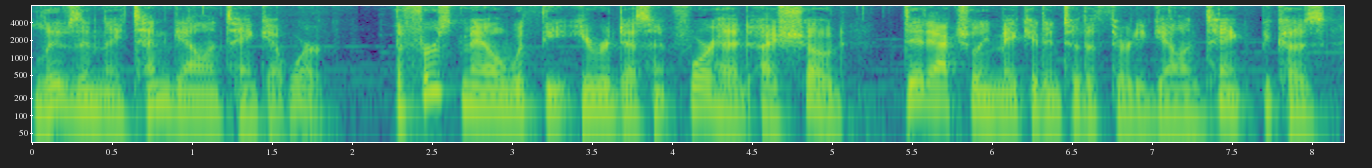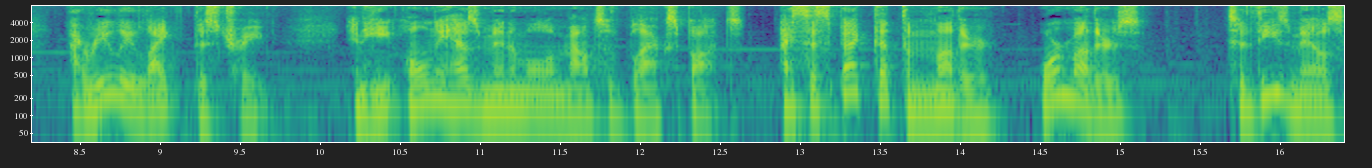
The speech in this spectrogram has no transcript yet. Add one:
lives in a 10 gallon tank at work. The first male with the iridescent forehead I showed did actually make it into the 30 gallon tank because I really liked this trait, and he only has minimal amounts of black spots. I suspect that the mother, or mothers, to these males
